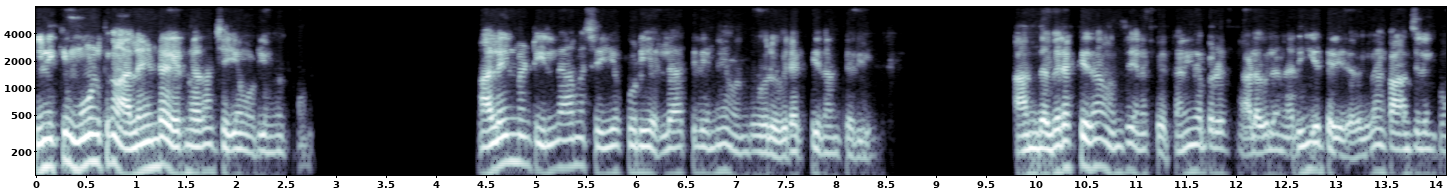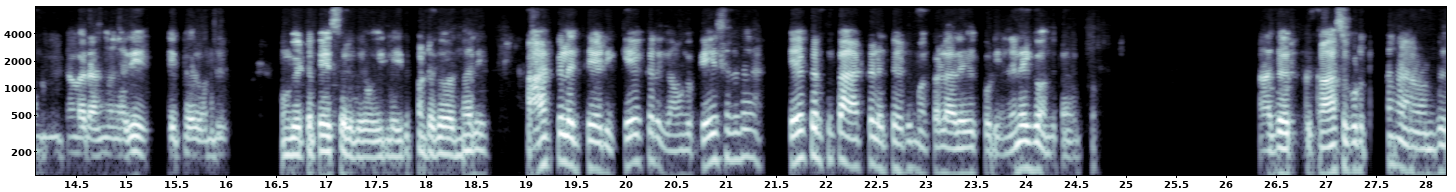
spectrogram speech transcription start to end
இன்னைக்கு மூணுத்துக்கும் அலைன்டா இருந்தாதான் செய்ய முடியும்னு தோணும். அலைன்மெண்ட் இல்லாம செய்யக்கூடிய எல்லாத்துலேயுமே வந்து ஒரு விரக்தி தான் தெரியும். அந்த விரக்தி தான் வந்து எனக்கு தனிநபர் அளவுல நிறைய தெரியுது. அதுதான் கவுன்சிலிங் உங்ககிட்ட வராங்க. நிறைய பேர் வந்து உங்ககிட்ட பேசுறதோ இல்லை இது பண்றதோ அது மாதிரி ஆட்களை தேடி கேட்கறதுக்கு அவங்க பேசுறத கேட்கறதுக்கு ஆட்களை தேடி மக்கள் அலையக்கூடிய நிலைக்கு வந்துட்டோம் இப்போ. அதற்கு காசு கொடுத்தா நான் வந்து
